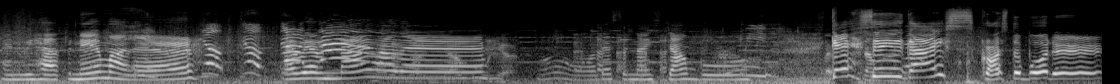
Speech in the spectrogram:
And we have Nema there. And we have Naima there. That's a nice jambu. Okay, see you guys. Cross the border.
